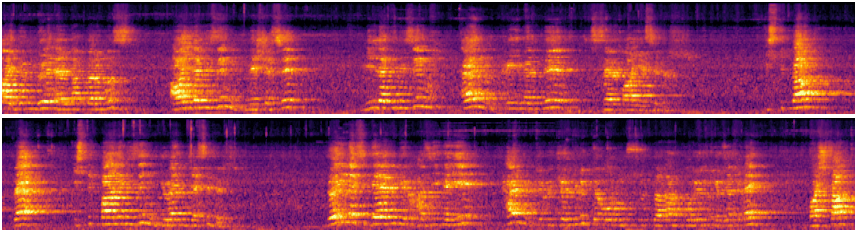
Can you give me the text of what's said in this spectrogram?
aydınlığı evlatlarımız, ailemizin neşesi, milletimizin en kıymetli sermayesidir. İstiklal ve istikbalimizin güvencesidir. Böylesi değerli bir hazineyi her türlü kötülük ve olumsuzluklardan koruyup gözetmek başta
